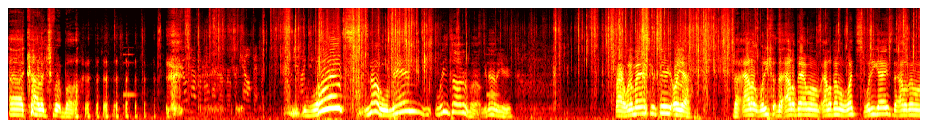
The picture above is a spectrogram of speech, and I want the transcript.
uh, college football. We don't have a mobile number for Calvin. Would you like what? No, man. What are you talking about? Get out of here. All right, what am I asking Siri? Oh yeah, the Ala. What do you the Alabama? Alabama. What's what do you guys? The Alabama.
